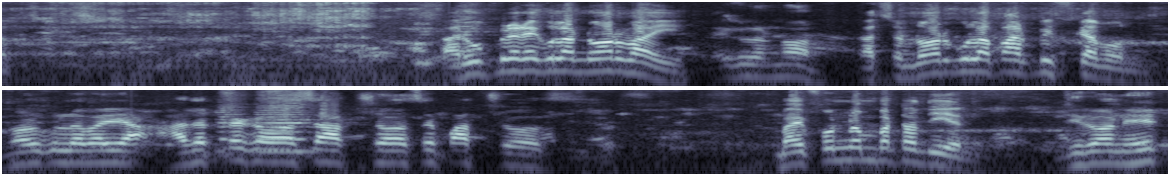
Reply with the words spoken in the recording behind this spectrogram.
আচ্ছা। আর উপরে এগুলা নর ভাই? এগুলো নর। আচ্ছা নরগুলা পার পিস কেমন? নরগুলা ভাই হাজার টাকাও আছে আটশো আছে পাঁচশো আছে। ভাই ফোন নাম্বারটা দিয়েন। Zero one eight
